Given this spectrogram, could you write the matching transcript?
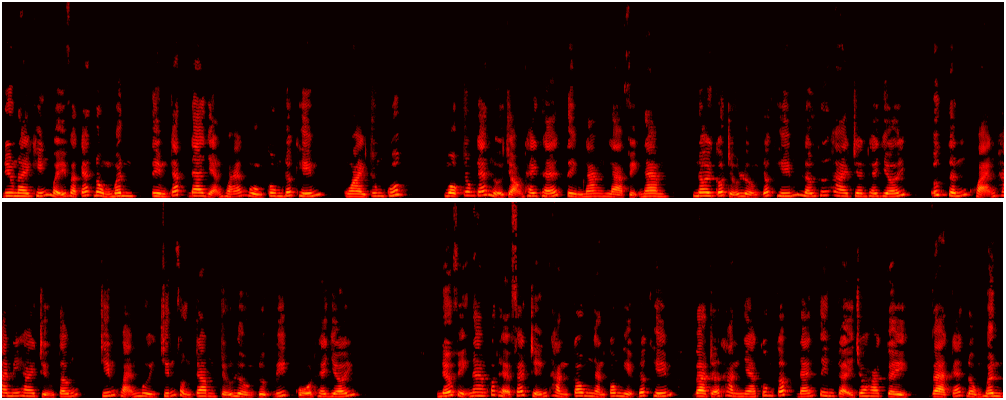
Điều này khiến Mỹ và các đồng minh tìm cách đa dạng hóa nguồn cung đất hiếm ngoài Trung Quốc. Một trong các lựa chọn thay thế tiềm năng là Việt Nam, nơi có trữ lượng đất hiếm lớn thứ hai trên thế giới, ước tính khoảng 22 triệu tấn, chiếm khoảng 19% trữ lượng được biết của thế giới. Nếu Việt Nam có thể phát triển thành công ngành công nghiệp đất hiếm và trở thành nhà cung cấp đáng tin cậy cho Hoa Kỳ và các đồng minh,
